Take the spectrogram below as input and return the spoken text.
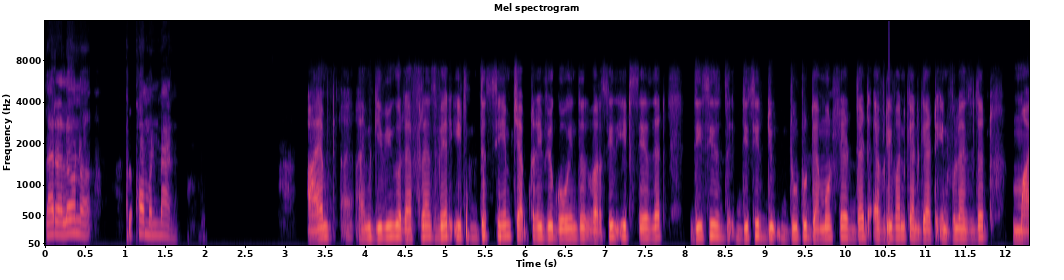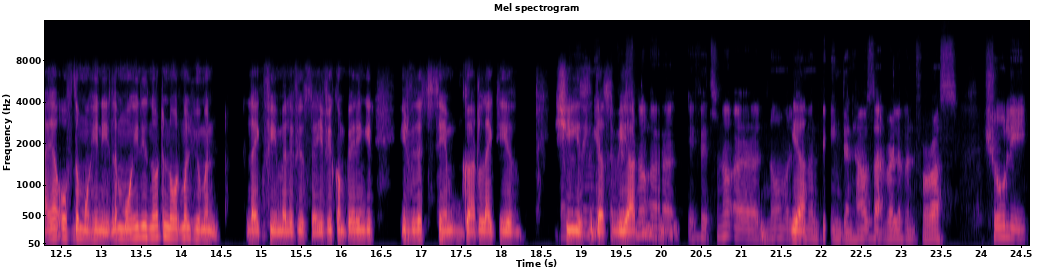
let alone a, a common man I am I am giving you a reference where it's the same chapter. If you go in the verses, it says that this is this is due, due to demonstrate that everyone can get influence that Maya of the Mohini. The Mohini is not a normal human like female. If you say if you're comparing it it with the same girl like he is, she is thing is, just we are. a if it's not a normal Yeah. human being, then how's that relevant for us? Surely,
